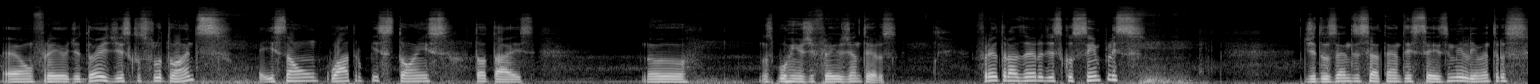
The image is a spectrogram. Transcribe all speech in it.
é um freio de dois discos flutuantes e são quatro pistões totais no, nos burrinhos de freios dianteiros. Freio traseiro disco simples de 276 milímetros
